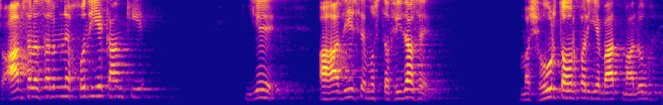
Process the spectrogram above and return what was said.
تو آپ صلی اللہ علیہ وسلم نے خود یہ کام کیے۔ یہ احادیث مستفیضہ سے مشہور طور پر یہ بات معلوم ہے۔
